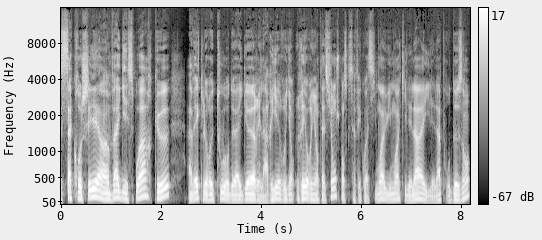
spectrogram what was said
s'accrocher à un vague espoir que, avec le retour de Iger et la réorient- réorientation, je pense que ça fait quoi, six mois, huit mois qu'il est là, il est là pour deux ans,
